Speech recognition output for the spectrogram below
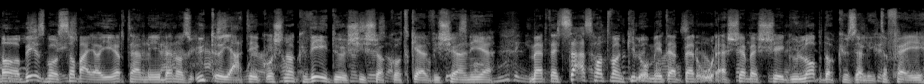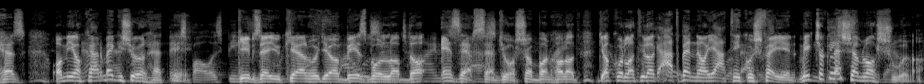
A baseball szabályai értelmében az ütőjátékosnak védősisakot kell viselnie, mert egy 160 km per órás sebességű labda közelít a fejéhez, ami akár meg is ölhetné. Képzeljük el, hogy a baseball labda ezerszer gyorsabban halad, gyakorlatilag átmenne a játékos fején, még csak le sem lassulna.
